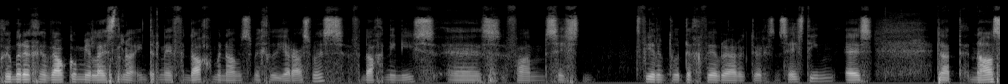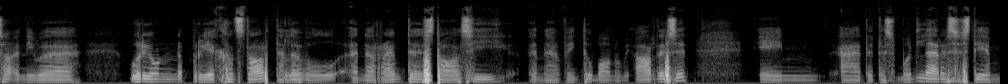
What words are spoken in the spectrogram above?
Goeiemôre en welkom jy luister na Internet vandag. My naam is Michiel Erasmus. Vandag in die nuus is van 6 24 Februarie 2016 is dat NASA 'n nuwe Orion projek gaan start. Hulle wil 'n ruimtestasie in 'n wentelbaan om die aarde sit en uh, dit is 'n modulêre stelsel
